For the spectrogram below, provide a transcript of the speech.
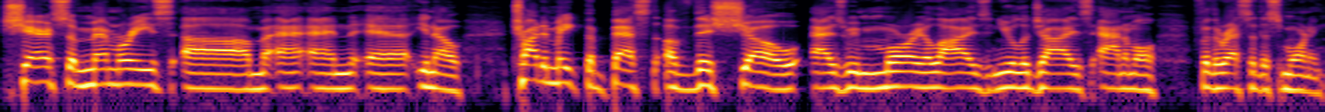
share some memories, um, and, and uh, you know try to make the best of this show as we memorialize and eulogize Animal for the rest of this morning.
